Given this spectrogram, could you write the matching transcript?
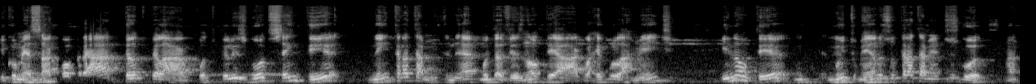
e começar a cobrar, tanto pela água quanto pelo esgoto, sem ter nem tratamento, né? muitas vezes não ter a água regularmente e não ter, muito menos, o tratamento de esgoto. Né?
